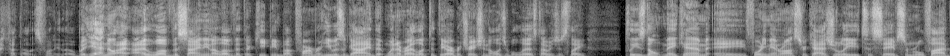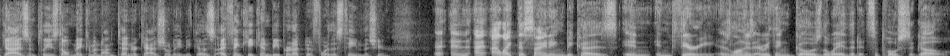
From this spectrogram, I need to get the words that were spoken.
I thought that was funny though. But yeah, no, I, I love the signing. I love that they're keeping Buck Farmer. He was a guy that whenever I looked at the arbitration eligible list, I was just like, Please don't make him a 40 man roster casualty to save some Rule 5 guys, and please don't make him a non tender casualty because I think he can be productive for this team this year. And I, I, like this signing because, in in theory, as long as everything goes the way that it's supposed to go,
